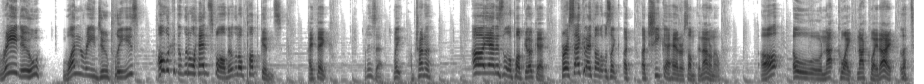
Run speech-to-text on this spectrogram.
Redo. One redo, please. Oh, look at the little heads fall. They're little pumpkins. I think. What is that? Wait, I'm trying to... Oh, yeah, it is a little pumpkin. Okay. For a second, I thought it was like a, a Chica head or something. I don't know. Oh, oh, not quite. Not quite. All right. Let's...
